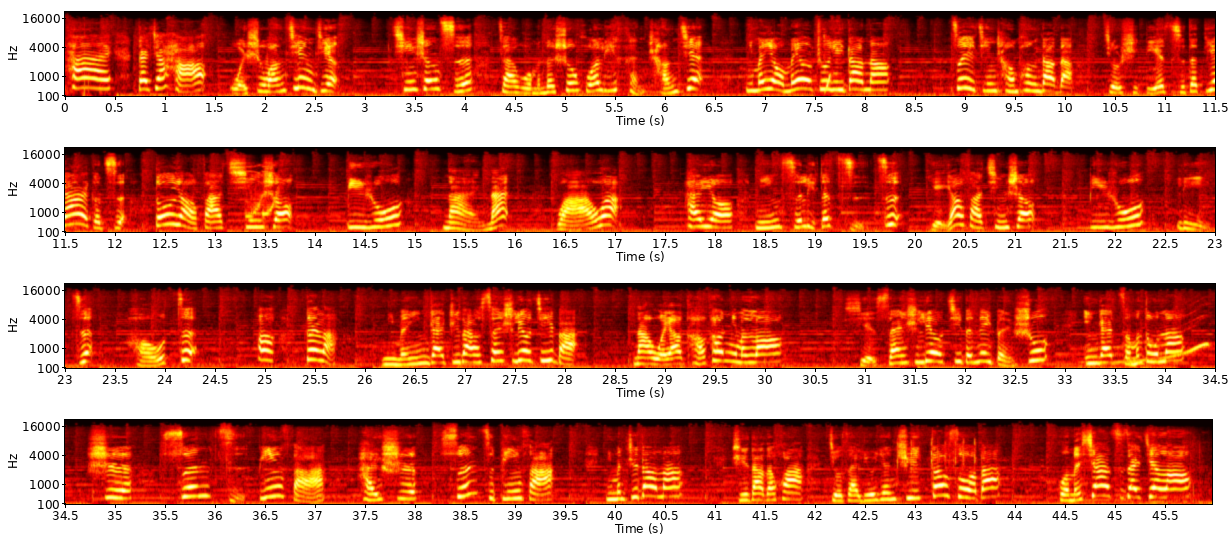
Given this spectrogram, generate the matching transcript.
嗨，大家好，我是王静静。轻声词在我们的生活里很常见，你们有没有注意到呢？最经常碰到的。就是叠词的第二个字都要发轻声，比如奶奶、娃娃，还有名词里的子字也要发轻声，比如李子、猴子。哦，对了，你们应该知道三十六计吧？那我要考考你们喽，写三十六计的那本书应该怎么读呢？是《孙子兵法》还是《孙子兵法》？你们知道吗？知道的话就在留言区告诉我吧。我们下次再见喽。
